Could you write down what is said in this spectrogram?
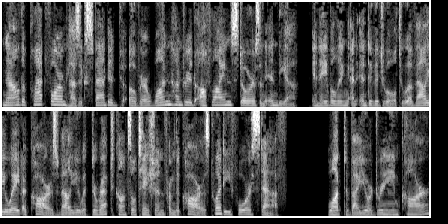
Now the platform has expanded to over 100 offline stores in India, enabling an individual to evaluate a car's value with direct consultation from the Cars 24 staff. Want to buy your dream car?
